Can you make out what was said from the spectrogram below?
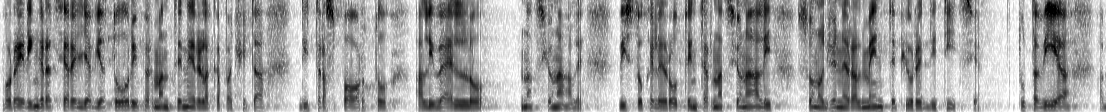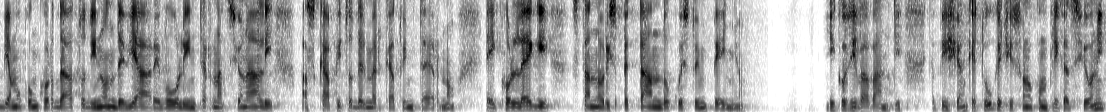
Vorrei ringraziare gli aviatori per mantenere la capacità di trasporto a livello nazionale, visto che le rotte internazionali sono generalmente più redditizie. Tuttavia abbiamo concordato di non deviare voli internazionali a scapito del mercato interno e i colleghi stanno rispettando questo impegno. E così va avanti. Capisci anche tu che ci sono complicazioni,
